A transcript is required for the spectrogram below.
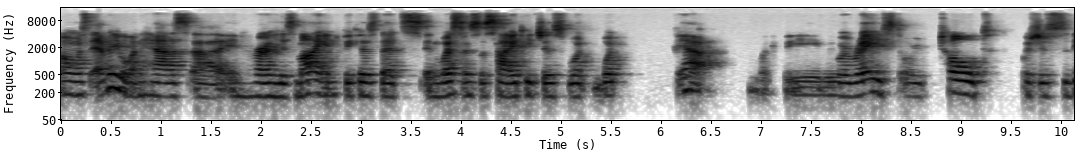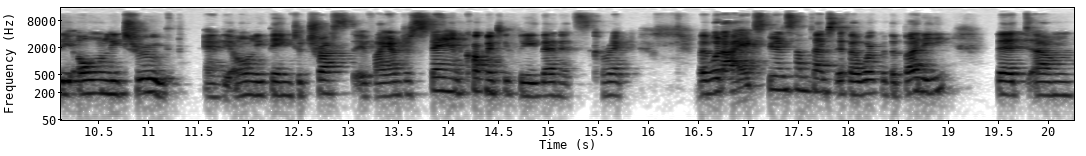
almost everyone has uh, in her his mind because that's in Western society just what what yeah what we we were raised or told which is the only truth and the only thing to trust if I understand cognitively then it's correct but what I experience sometimes if I work with a buddy, that um,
